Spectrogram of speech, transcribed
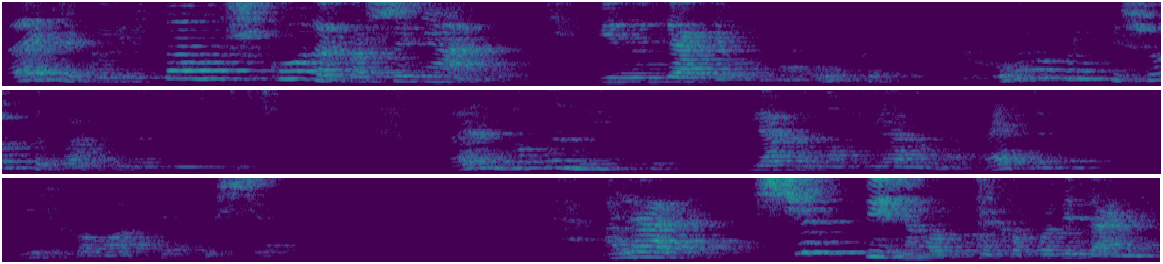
Петрикові стало шкода кошеняти. Він узяв його на руки і хоробро пішов собаці назустріч. Пес зупинився, злякано глянув на Петрика і сховався в кущах. Малята, що спільного в цих оповіданнях?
